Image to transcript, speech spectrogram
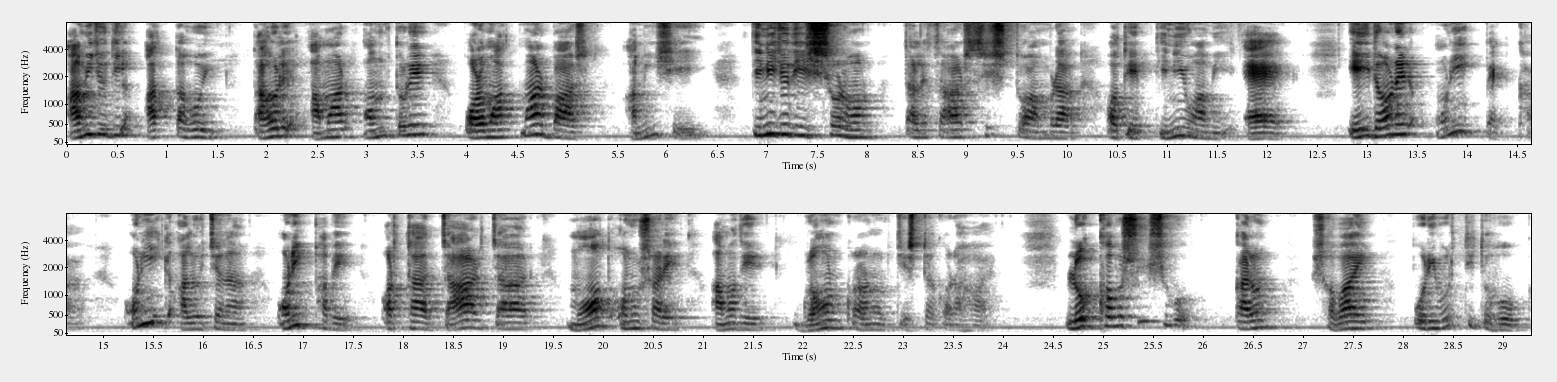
আমি যদি আত্মা হই, তাহলে আমার অন্তরে পরমাত্মার বাস আমি সেই। তিনি যদি ঈশ্বর হন, তাহলে তার সৃষ্ট আমরা, অতএব তিনিও আমি এক। এই ধরনের অনেক ব্যাখ্যা, অনেক আলোচনা, অনেকভাবে, অর্থাৎ যার যার মত অনুসারে আমাদের গ্রহণ করানোর চেষ্টা করা হয়। লক্ষ্য অবশ্যই শুভ, কারণ সবাই পরিবর্তিত হোক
